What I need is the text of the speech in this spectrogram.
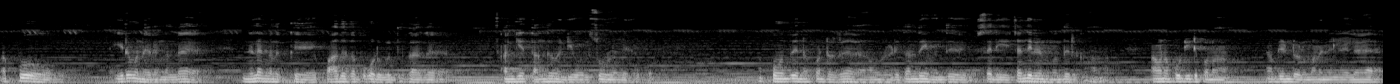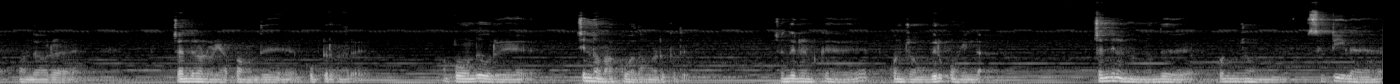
அப்போது இரவு நேரங்களில் நிலங்களுக்கு பாதுகாப்பு கொடுக்கறதுக்காக அங்கேயே தங்க வேண்டிய ஒரு சூழ்நிலை இருக்கும். அப்போ வந்து என்ன பண்ணுறது அவருடைய தந்தை வந்து சரி சந்திரன் வந்து இருக்கான். அவனை கூட்டிகிட்டு போனான் அப்படின்ற ஒரு மனநிலையில் வந்து அவர் சந்திரனுடைய அப்பா வந்து கூப்பிட்டுருக்காரு. அப்போது வந்து ஒரு சின்ன வாக்குவாதம் நடக்குது. சந்திரனுக்கு கொஞ்சம் விருப்பம் இல்லை. சந்திரன் வந்து கொஞ்சம் சிட்டியில்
